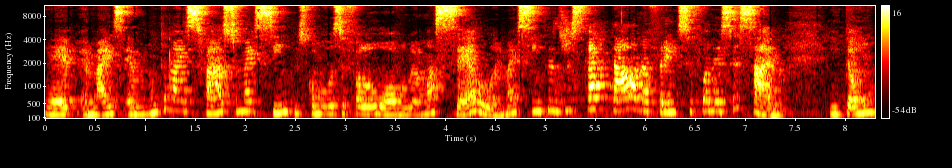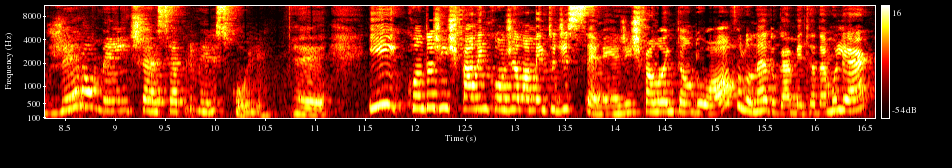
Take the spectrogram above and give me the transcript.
É, é, mais, é muito mais fácil, mais simples, como você falou, o óvulo é uma célula, é mais simples descartar lá na frente se for necessário. Então, geralmente, essa é a primeira escolha. É. E quando a gente fala em congelamento de sêmen, a gente falou então do óvulo, né, do gameta da mulher.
